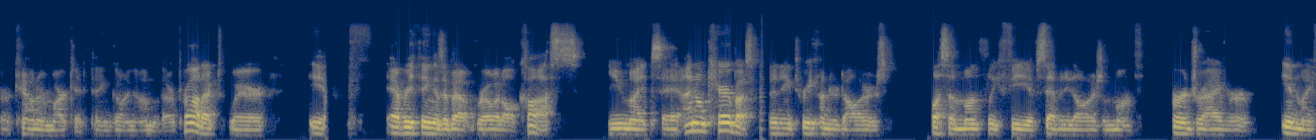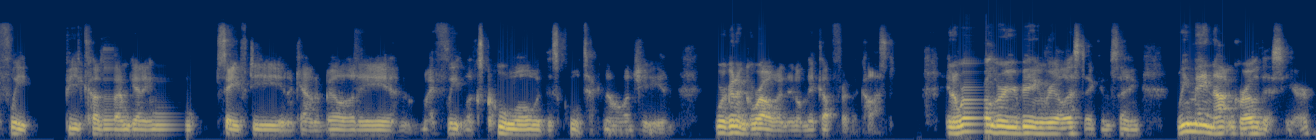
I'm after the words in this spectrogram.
or counter market thing going on with our product where everything is about grow at all costs, you might say, I don't care about spending $300 plus a monthly fee of $70 a month per driver in my fleet because I'm getting safety and accountability and my fleet looks cool with this cool technology and we're going to grow and it'll make up for the cost. In a world where you're being realistic and saying we may not grow this year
